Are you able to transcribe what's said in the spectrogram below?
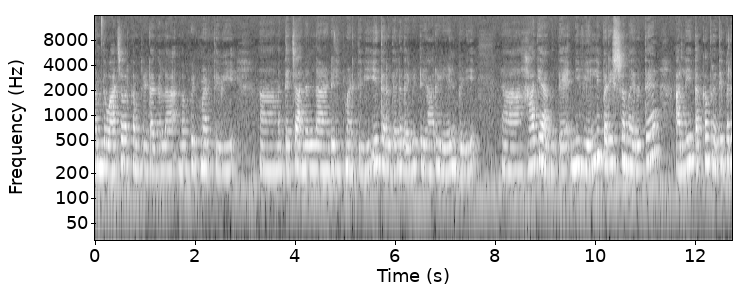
ನಮ್ಮದು ವಾಚ್ ಅವರ್ ಕಂಪ್ಲೀಟ್ ಆಗೋಲ್ಲ. ನಾವು ಕ್ವಿಟ್ ಮಾಡ್ತೀವಿ. ಮತ್ತು ಚಾನಲ್ನ ಡಿಲೀಟ್ ಮಾಡ್ತೀವಿ. ಈ ಥರದ್ದೆಲ್ಲ ದಯವಿಟ್ಟು ಯಾರು ಹೇಳ್ಬೇಡಿ. ಹಾಗೆ ಆಗುತ್ತೆ. ನೀವು ಎಲ್ಲಿ ಪರಿಶ್ರಮ ಇರುತ್ತೆ ಅಲ್ಲಿ ತಕ್ಕ ಪ್ರತಿಫಲ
